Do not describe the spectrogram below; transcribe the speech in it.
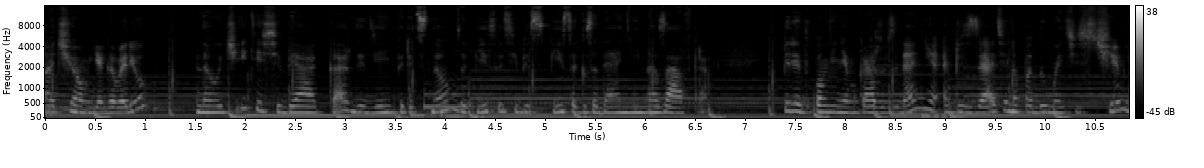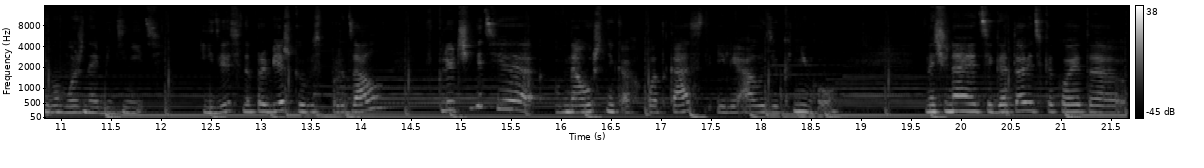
о чем я говорю. Научите себя каждый день перед сном записывать себе список заданий на завтра — Перед выполнением каждого задания обязательно подумайте, с чем его можно объединить. Идете на пробежку или спортзал, включите в наушниках подкаст или аудиокнигу. Начинаете готовить какое-то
